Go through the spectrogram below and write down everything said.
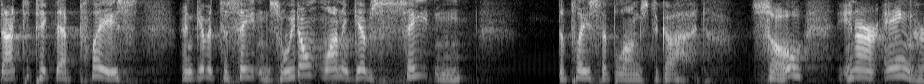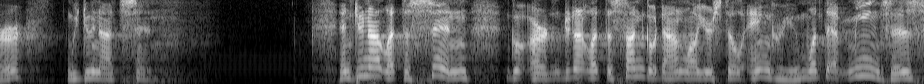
not to take that place and give it to Satan. So we don't want to give Satan the place that belongs to God. So, in our anger, we do not sin. And do not let the sin go, or do not let the sun go down while you're still angry. And what that means is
